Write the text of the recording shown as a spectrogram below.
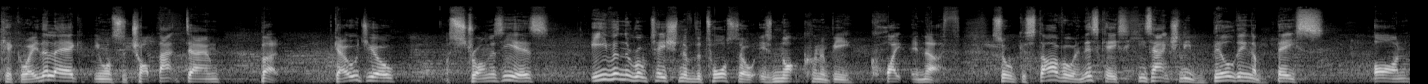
kick away the leg, he wants to chop that down, but Gaudio, as strong as he is, even the rotation of the torso is not going to be quite enough. So Gustavo, in this case, he's actually building a base on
